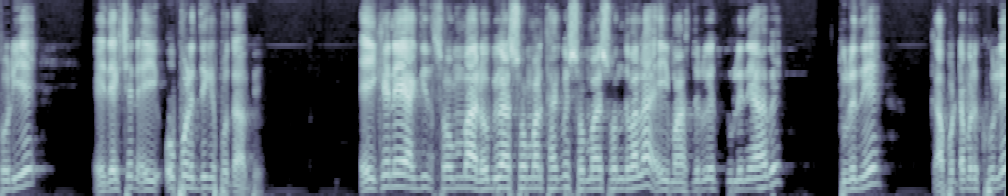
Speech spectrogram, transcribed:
সরিয়ে এই দেখছেন, এই ওপরের দিকে পোতা হবে। এইখানে একদিন সোমবার, রবিবার, সোমবার থাকবে, সোমবার, সন্ধ্যেবেলা এই মাছ দুটোকে তুলে নেওয়া হবে, তুলে নিয়ে কাপড় টাপড় খুলে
